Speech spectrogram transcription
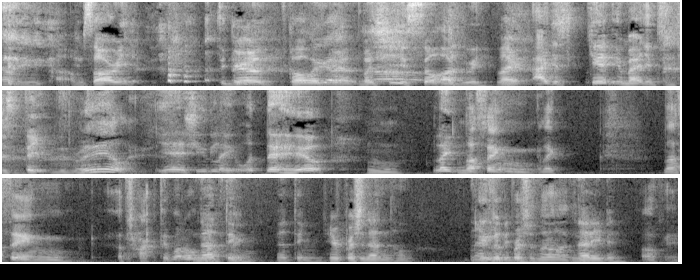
I'm I'm sorry. The girl called Oh girl, but she is so ugly. Like I just can't imagine to just date this. Really? Yeah, she's like, what the hell? Mm. Like Nothing like nothing attractive at all. nothing, nothing. Her personality, no, not Even, even, personality. not even. Okay.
